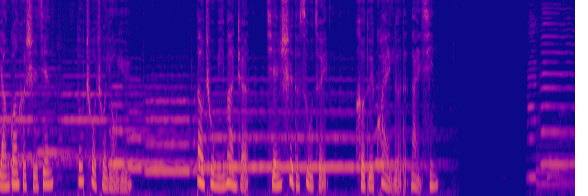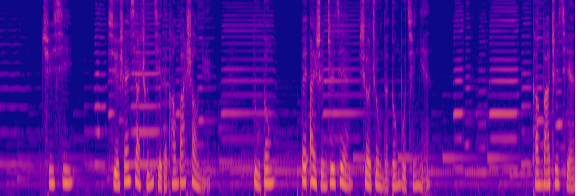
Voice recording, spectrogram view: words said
阳光和时间都绰绰有余，到处弥漫着前世的宿醉和对快乐的耐心。屈膝。雪山下纯洁的康巴少女，杜冬，被爱神之箭射中的东部青年。康巴之前，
